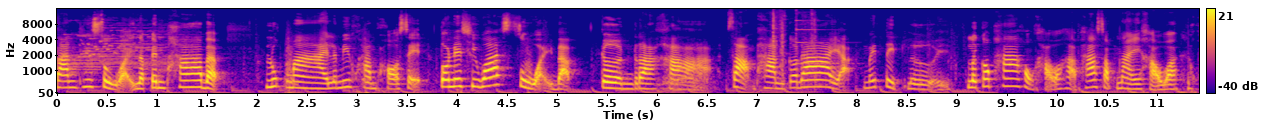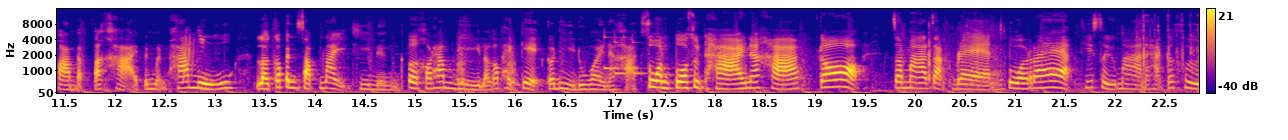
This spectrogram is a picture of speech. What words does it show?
สั้นที่สวย แล้วเป็นผ้าแบบลูกไม้แล้วมีความคอเซ็ตตัวเนี้ยชีว่าสวยแบบเกินราคา 3,000 ก็ได้อะไม่ติดเลย แล้วก็ผ้าของเขาค่ะ ผ้าซับในเขาอะมีความแบบตะข่ายเป็นเหมือนผ้ามุ้ง แล้วก็เป็นซับในอีกทีนึง เออเขาทำดีแล้วก็แพ็กเกจก็ดีด้วยนะคะ ส่วนตัวสุดท้ายนะคะ ก็จะมาจากแบรนด์ตัวแรกที่ซื้อมานะคะ ก็คือ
